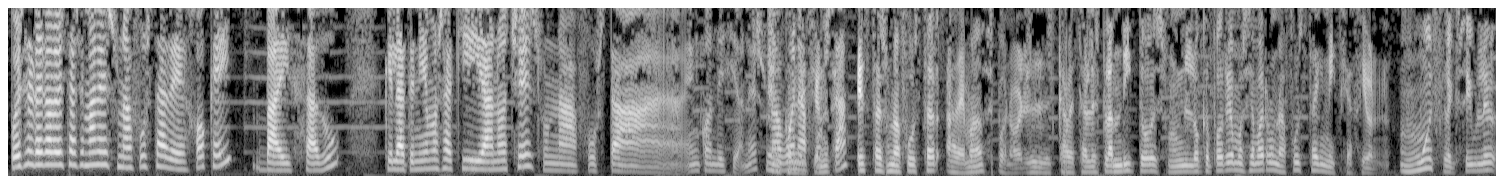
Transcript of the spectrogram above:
pues el regalo de esta semana es una fusta de hockey by que la teníamos aquí anoche. Es una fusta en condiciones, una En buena condiciones. fusta. Esta es una fusta, además, bueno, el cabezal es blandito, es un- lo que podríamos llamar una fusta iniciación. Muy flexible,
